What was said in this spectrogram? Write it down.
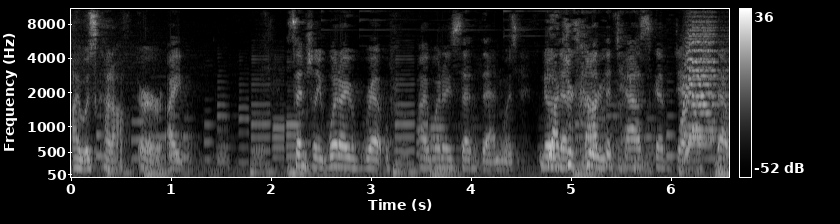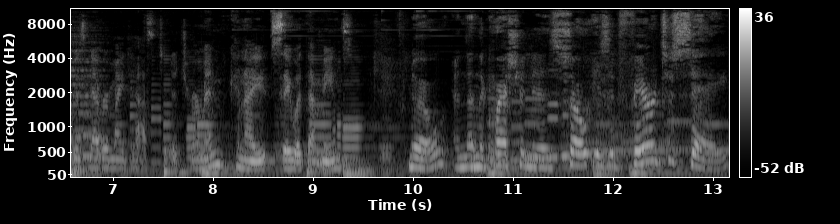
I was cut off, or I, essentially what I read, I, what I said then was, no, Dr. that's not the task of Dash, that was never my task to determine. Can I say what that means? No. And then the question is, so is it fair to say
